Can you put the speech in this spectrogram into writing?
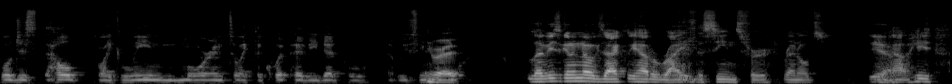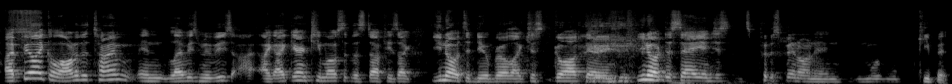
will just help like lean more into like the quip heavy Deadpool that we've seen. Right. before. Levy's gonna know exactly how to write the scenes for Reynolds. Yeah. Now, he, I feel like a lot of the time in Levy's movies, I, like I guarantee most of the stuff, he's like, you know what to do, bro. Like just go out there and you know what to say and just put a spin on it and we'll, we'll keep it.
